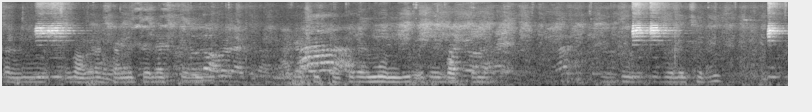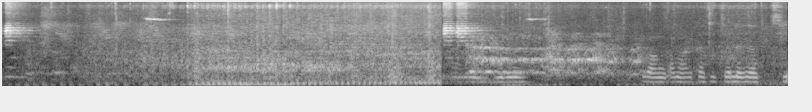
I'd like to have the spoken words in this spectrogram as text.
কারণ গঙ্গার সামনে চলে এসছে শিব ঠাকুরের মন্দির এটাই বটতলা তোমাকে বলেছিলাম ঘুরে গঙ্গা মার কাছে চলে যাচ্ছি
